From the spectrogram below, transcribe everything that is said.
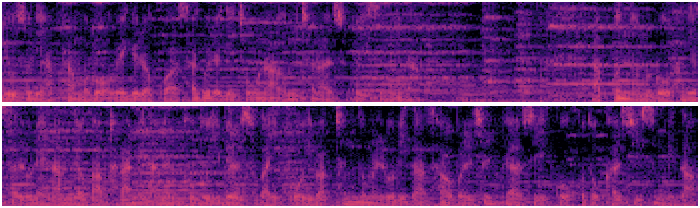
요술이 합함으로 외교력과 사교력이 좋으나 음천할 수도 있습니다. 나쁜 눈으로 화개살 눈에 남녀가 바람이 나면 부부 이별수가 있고 일확천금을 노리다 사업을 실패할 수 있고 고독할 수 있습니다.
